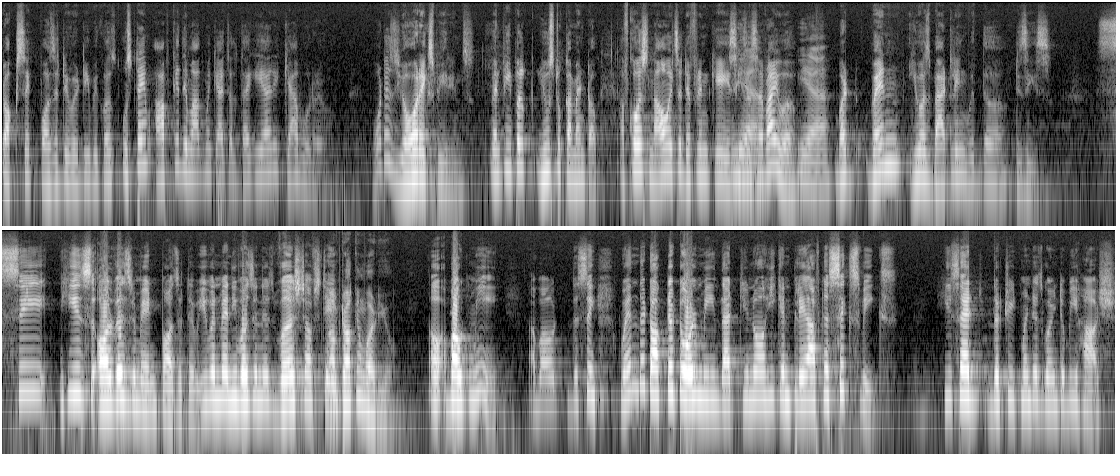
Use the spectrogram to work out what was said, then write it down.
toxic positivity because उस टाइम आपके दिमाग में क्या चलता है कि यार ये क्या बोल रहे हो what is your experience when people used to come and talk? Of course, now it's a different case. He's Yeah. a survivor. Yeah. But when he was battling with the disease, See, he's always remained positive, even when he was in his worst of state. I'm talking about you. Oh, about me, about this thing. When the doctor told me that, you know, he can play after six weeks, he said the treatment is going to be harsh.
